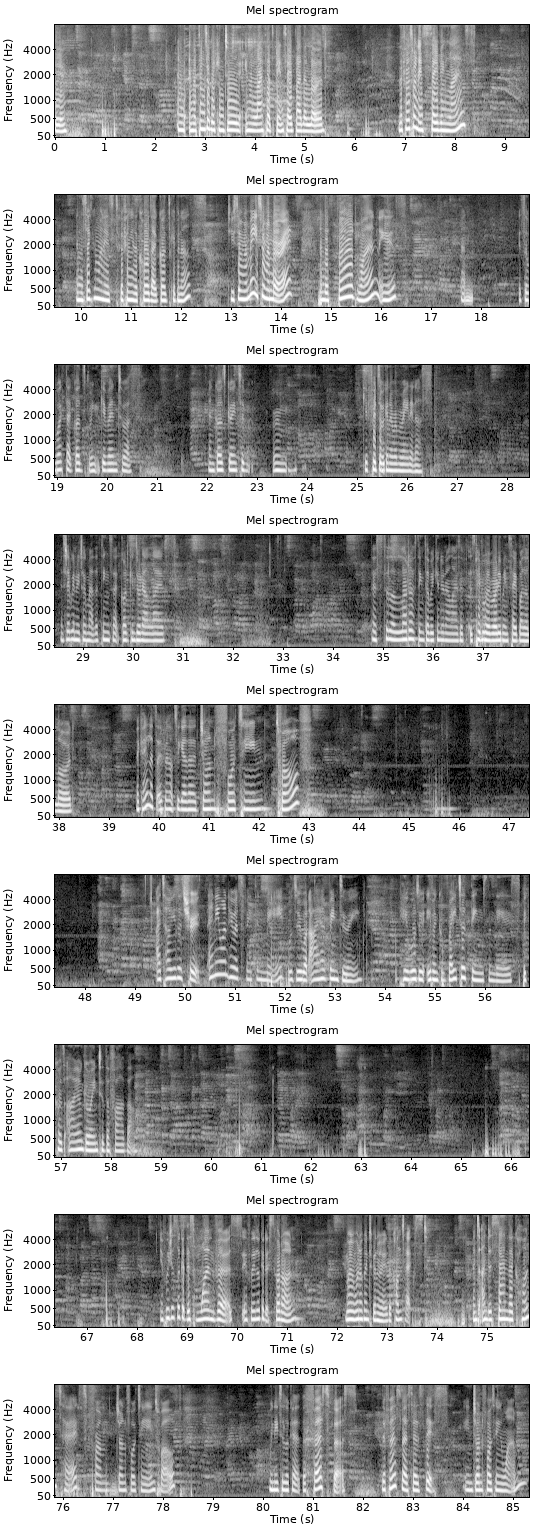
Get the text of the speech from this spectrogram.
do. And, and the things that we can do in a life that's been saved by the Lord. The first one is saving lives. And the second one is fulfilling the call that God's given us. Do you still remember? You still remember, right? And the third one is, and it's the work that God's been given to us. And God's going to rem- give fruits that are going to remain in us. And today we're going to be talking about the things that God can do in our lives. There's still a lot of things that we can do in our lives as people who have already been saved by the Lord. Okay, let's open up together John 14 12. I tell you the truth. Anyone who has faith in me will do what I have been doing. He will do even greater things than these because I am going to the Father. If we just look at this one verse, if we look at it spot on, we're not going to know the context. And to understand the context from John 14 12, we need to look at the first verse. The first verse says this in John 14 1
